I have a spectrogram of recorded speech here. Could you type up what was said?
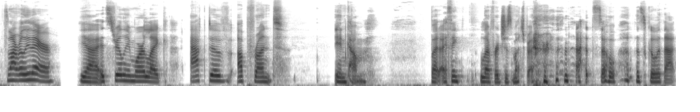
it's not really there. Yeah. It's really more like active upfront income. But I think leverage is much better than that. So let's go with that.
